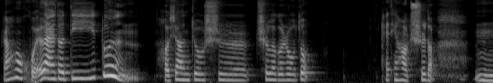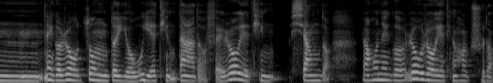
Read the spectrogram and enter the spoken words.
然后回来的第一顿好像就是吃了个肉粽，还挺好吃的。嗯，那个肉粽的油也挺大的，肥肉也挺香的。然后那个肉肉也挺好吃的，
